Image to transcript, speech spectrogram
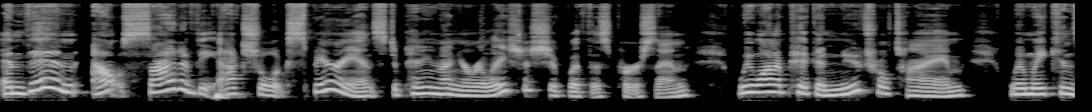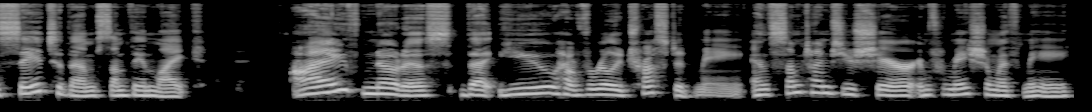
And then outside of the actual experience, depending on your relationship with this person, we want to pick a neutral time when we can say to them something like, I've noticed that you have really trusted me, and sometimes you share information with me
